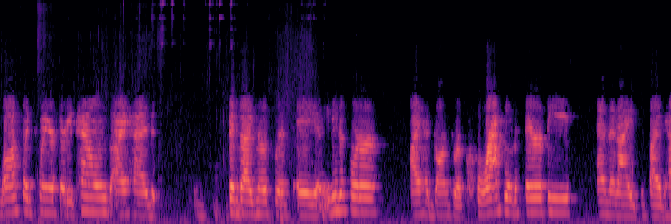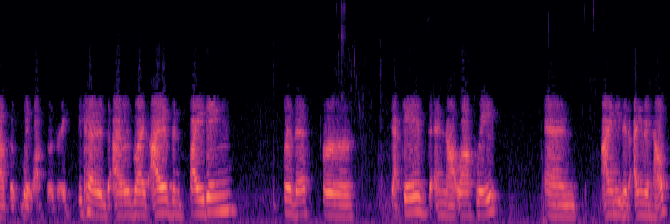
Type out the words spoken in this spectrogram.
lost like twenty or thirty pounds. I had been diagnosed with a an eating disorder. I had gone through a crap load of therapy, and then I decided to have the weight loss surgery because I was like, I have been fighting for this for decades and not lost weight, and I needed I needed help,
